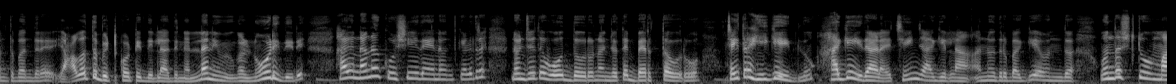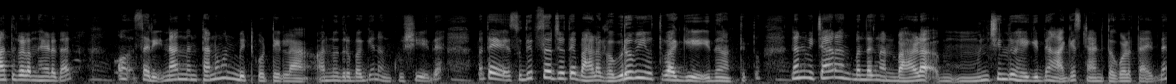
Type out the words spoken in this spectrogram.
ಅಂತ ಬಂದರೆ ಯಾವತ್ತೂ ಬಿಟ್ಕೊಟ್ಟಿದ್ದಿಲ್ಲ. ಅದನ್ನೆಲ್ಲ ನೀವುಗಳು ನೋಡಿದ್ದೀರಿ. ಹಾಗೆ ನನಗೆ ಖುಷಿ ಇದೆ ಏನು ಅಂತ ಕೇಳಿದ್ರೆ ನನ್ನ ಜೊತೆ ಓದ್ದವರು ನನ್ನ ಜೊತೆ ಬೆರ್ತವರು, ಚೈತ್ರ ಹೀಗೆ ಇದ್ಲು, ಹಾಗೆ ಇದ್ದಾಳೆ ಚೇಂಜ್ ಆಗಿಲ್ಲ ಅನ್ನೋದ್ರ ಬಗ್ಗೆ ಒಂದು, ಒಂದಷ್ಟು ಮಾತುಗಳನ್ನು ಹೇಳಿದಾಗ ಸರಿ, ನಾನು ನನ್ನ ತನವನ್ನು ಬಿಟ್ಕೊಟ್ಟಿಲ್ಲ ಅನ್ನೋದ್ರ ಬಗ್ಗೆ ನಂಗೆ ಖುಷಿ ಇದೆ. ಮತ್ತು ಸುದೀಪ್ ಸರ್ ಜೊತೆ ಬಹಳ ಗೌರವಯುತವಾಗಿ ಇದಾಗ್ತಿತ್ತು. ನನ್ನ ವಿಚಾರ ಅಂತ ಬಂದಾಗ ನಾನು ಬಹಳ ಮುಂಚಿಂದಲೂ ಹೇಗಿದ್ದೆ ಹಾಗೆ ಸ್ಟ್ಯಾಂಡ್ ತೊಗೊಳ್ತಾ ಇದ್ದೆ.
